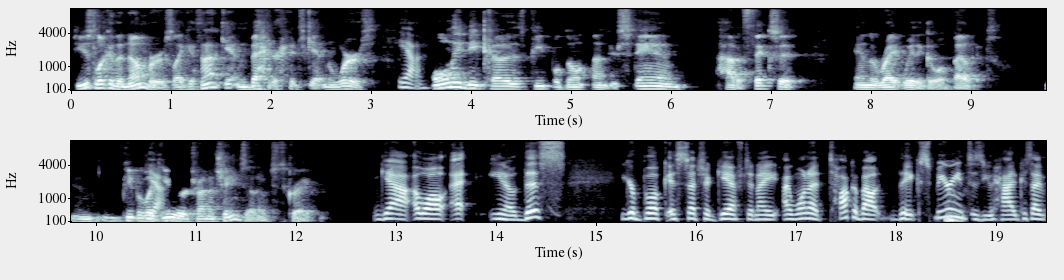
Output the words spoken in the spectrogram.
If you just look at the numbers, like it's not getting better, it's getting worse. Yeah. Only because people don't understand how to fix it and the right way to go about it. And people like Yeah. you are trying to change that, which is great. Yeah. Well, uh, you know, this your book is such a gift and I I want to talk about the experiences you had because I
